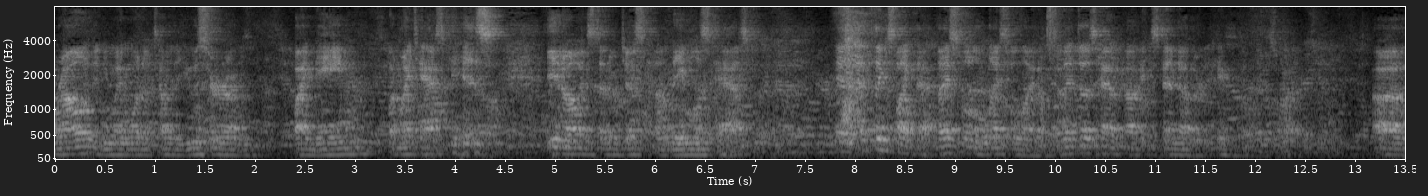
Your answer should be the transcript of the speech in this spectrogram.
around, and you might want to tell the user um, by name what my task is, you know, instead of just a nameless task. And, and things like that. Nice little, nice little items. And it does have uh, extend other capabilities as well. Uh,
